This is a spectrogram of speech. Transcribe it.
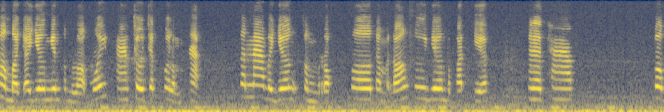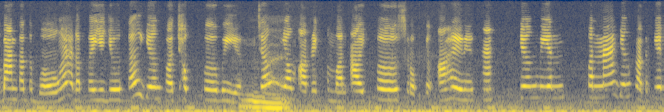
ធ្វើមិនឲ្យយើងមានទម្លាប់មួយថាចូលចិត្តធ្វើលំហាត់តែណាបើយើងសម្រុកធ្វើតែម្ដងគឺយើងប្រកាសជាគេថាធ្វើបានតែដំបូងណាដល់ពេលយូរទៅយើងក៏ឈប់ធ្វើវាអញ្ចឹងខ្ញុំអត់ recommend ឲ្យធ្វើសរុបទាំងអស់ទេមានថាយើងមានប៉ុណ្ណាយើងប្រតិភិប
